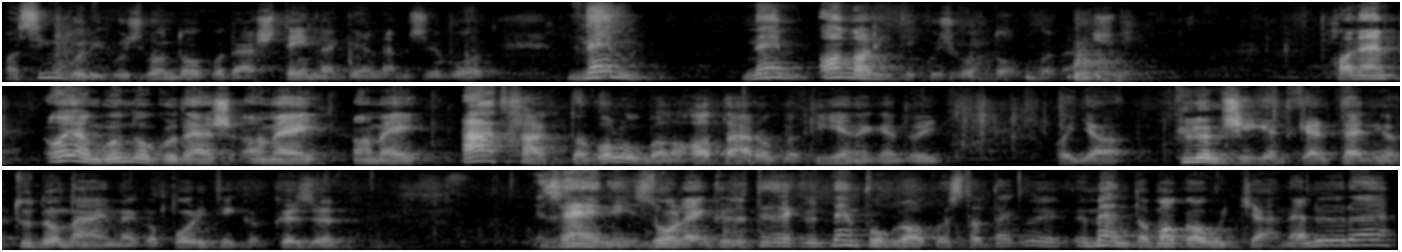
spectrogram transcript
a szimbolikus gondolkodás tényleg jellemző volt. Nem, nem analitikus gondolkodás, hanem olyan gondolkodás, amely, amely áthágta valóban a határokat ilyeneket, hogy, hogy a különbséget kell tenni a tudomány meg a politika között, Zajné, Zollán között, ezek őt nem foglalkoztatták, ő, ő ment a maga útján előre,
